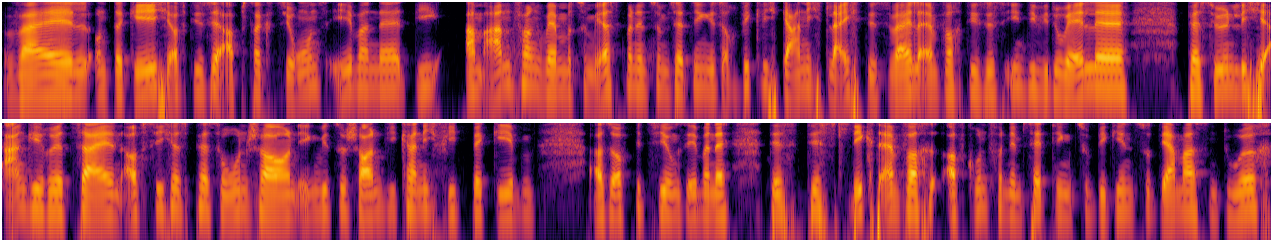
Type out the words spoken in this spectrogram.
Weil, und da gehe ich auf diese Abstraktionsebene, die am Anfang, wenn man zum ersten Mal in so einem Setting ist, auch wirklich gar nicht leicht ist, weil einfach dieses individuelle, persönliche angerührt sein, auf sich als Person schauen, irgendwie zu schauen, wie kann ich Feedback geben, also auf Beziehungsebene, das, das legt einfach aufgrund von dem Setting zu Beginn so dermaßen durch,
